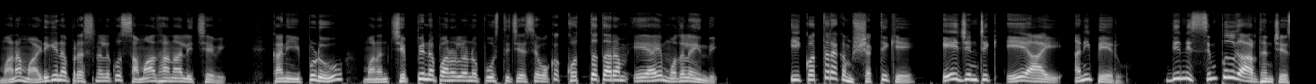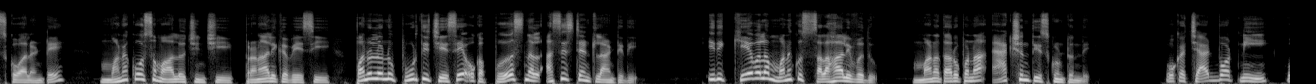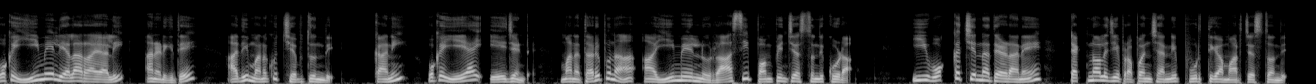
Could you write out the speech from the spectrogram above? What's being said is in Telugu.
మనం అడిగిన ప్రశ్నలకు సమాధానాలిచ్చేవి. కాని ఇప్పుడు మనం చెప్పిన పనులను పూర్తి చేసే ఒక కొత్త తరం ఏఐ మొదలైంది. ఈ కొత్త రకం శక్తికే ఏజెంటిక్ ఏఐ అని పేరు. దీన్ని సింపుల్గా అర్థం చేసుకోవాలంటే మనకోసం ఆలోచించి ప్రణాళిక వేసి పనులను పూర్తి చేసే ఒక పర్సనల్ అసిస్టెంట్ లాంటిది. ఇది కేవలం మనకు సలహాలివ్వదు. మన తరపున యాక్షన్ తీసుకుంటుంది. ఒక చాట్బాట్ని ఒక ఈమెయిల్ ఎలా రాయాలి అని అడిగితే అది మనకు చెబుతుంది. కానీ ఒక ఏఐ ఏజెంట్ మన తరపున ఆ ఈమెయిల్ను రాసి పంపించేస్తుంది కూడా. ఈ ఒక్క చిన్న తేడానే టెక్నాలజీ ప్రపంచాన్ని పూర్తిగా మార్చేస్తోంది.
